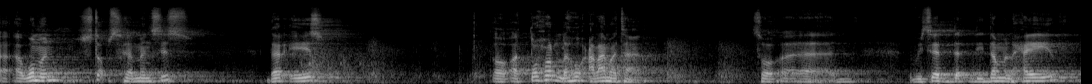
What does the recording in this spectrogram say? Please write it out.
a, a woman stops her menses that is الطهر له علامتان so uh, we said that the dam al-hayd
